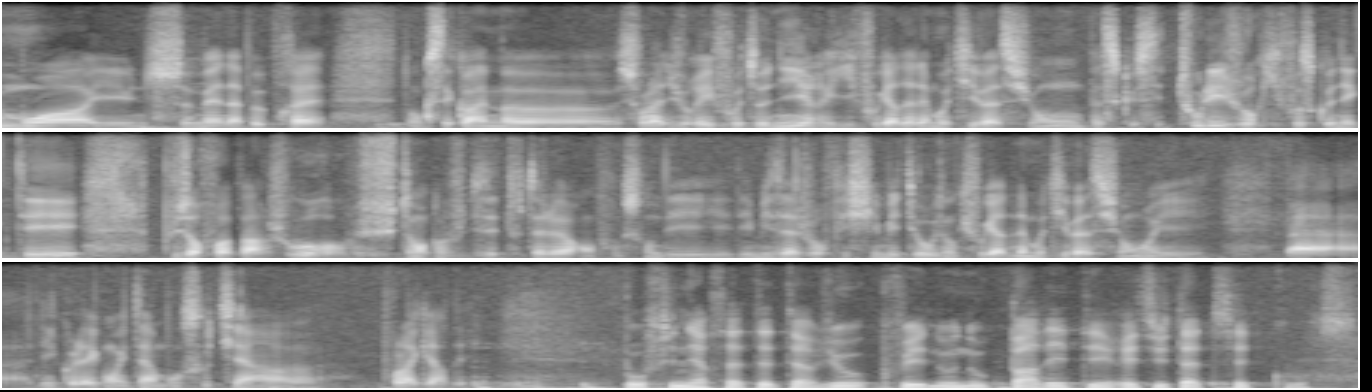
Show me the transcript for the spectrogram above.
mois et une semaine à peu près. Donc c'est quand même, euh, sur la durée, il faut tenir, il faut garder la motivation, parce que c'est tous les jours qu'il faut se connecter, plusieurs fois par jour, justement, comme je vous disais tout à l'heure, en fonction des, mises à jour fichiers météo. Donc il faut garder la motivation, et bah, les collègues ont été un bon soutien euh, pour la garder. Pour finir cette interview, pouvez-vous nous parler des résultats de cette course?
